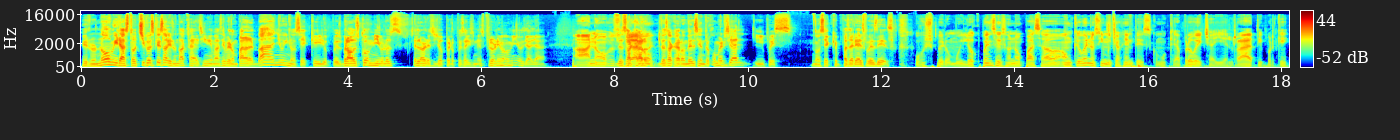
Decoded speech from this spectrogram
pero no, mira, estos chicos que salieron acá del cinema se fueron para el baño y no sé qué, y yo pues bravos conmigo los celulares y yo, pero pues ahí sí no es problema mío, ya, ya. Ah, no, pues Lo claro. sacaron, lo sacaron del centro comercial y pues no sé qué pasaría después de eso. Uy, pero muy loco, pensé eso no pasaba. Aunque bueno, sí, mucha gente es como que aprovecha ahí el rato y porque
